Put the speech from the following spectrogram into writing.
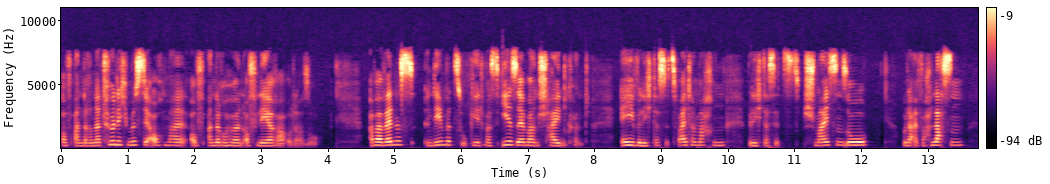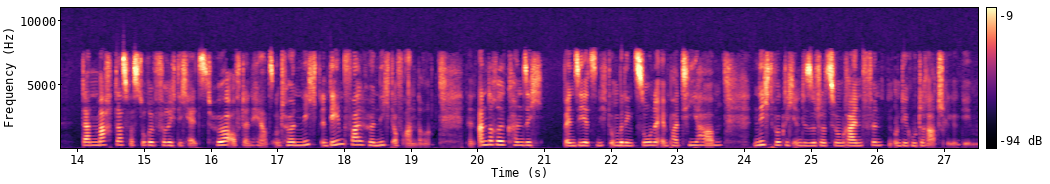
auf andere. Natürlich müsst ihr auch mal auf andere hören, auf Lehrer oder so. Aber wenn es in dem Bezug geht, was ihr selber entscheiden könnt, ey, will ich das jetzt weitermachen? Will ich das jetzt schmeißen so oder einfach lassen? Dann mach das, was du für richtig hältst. Hör auf dein Herz und hör nicht, in dem Fall, hör nicht auf andere. Denn andere können sich, wenn sie jetzt nicht unbedingt so eine Empathie haben, nicht wirklich in die Situation reinfinden und dir gute Ratschläge geben.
